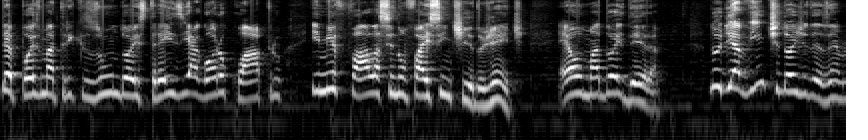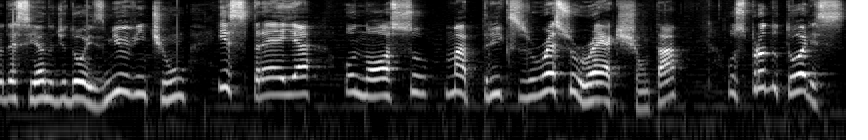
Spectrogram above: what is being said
depois Matrix 1, 2, 3 e agora o 4 e me fala se não faz sentido, gente. É uma doideira. No dia 22 de dezembro desse ano de 2021, estreia o nosso Matrix Resurrection, tá? Os produtores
